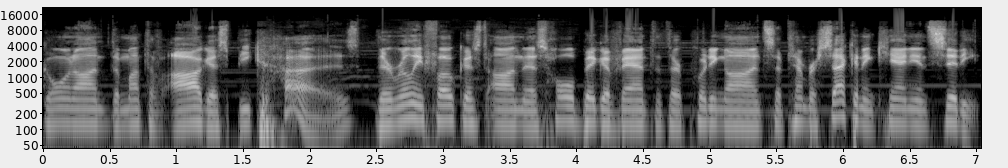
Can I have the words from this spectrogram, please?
going on the month of August because they're really focused on this whole big event that they're putting on September second in Cañon City.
